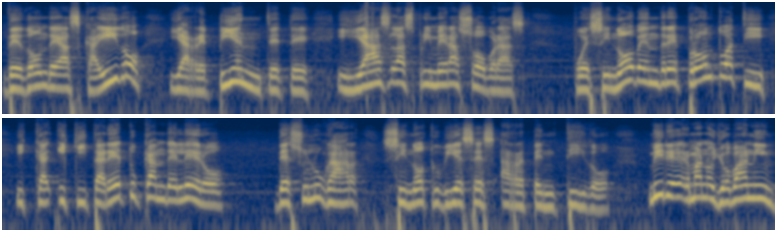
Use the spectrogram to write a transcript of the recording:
de dónde has caído y arrepiéntete y haz las primeras obras pues si no vendré pronto a ti y, quitaré tu candelero de su lugar si no te hubieses arrepentido. Mire, hermano Giovanni,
